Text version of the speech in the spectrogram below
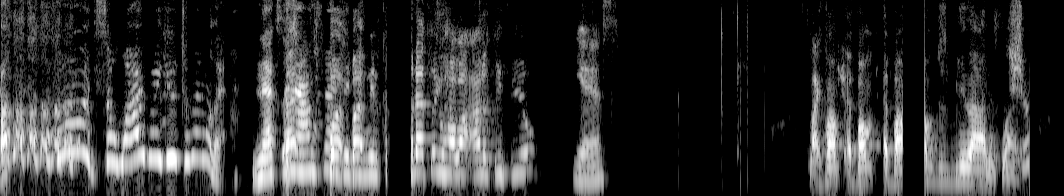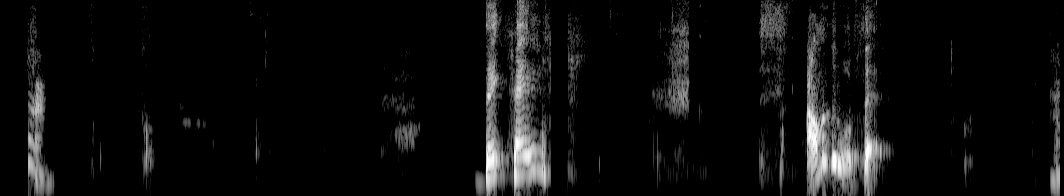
Good. So why were you doing all that? Next That- announcement. but- did but- you? Can I tell you how I honestly feel? Yes. Like if I'm if I'm if I'm just being honest, like Sure. Sure. date change. I'm a little upset Hmm.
